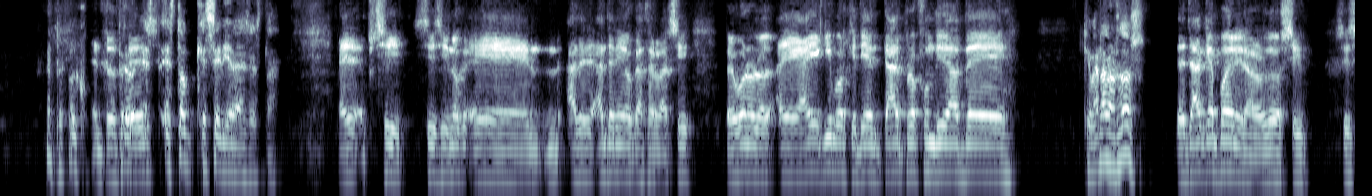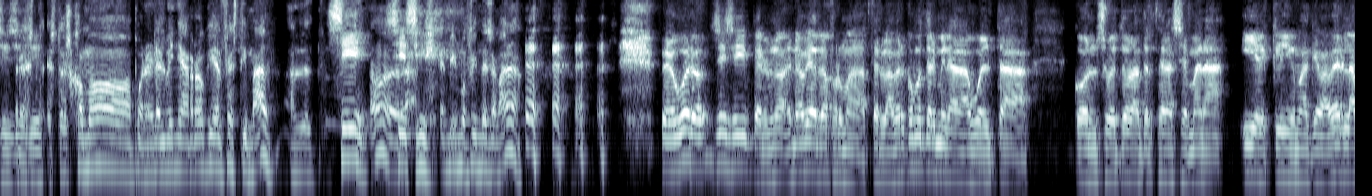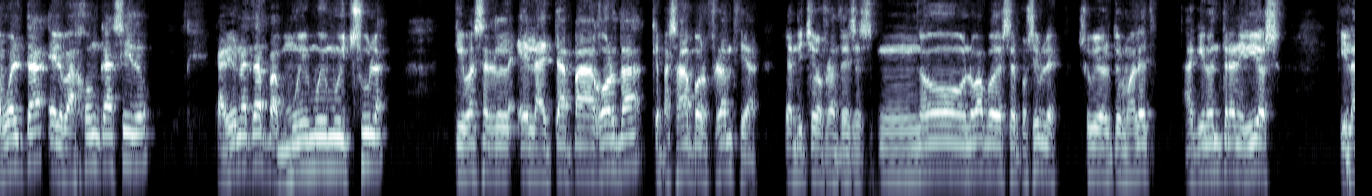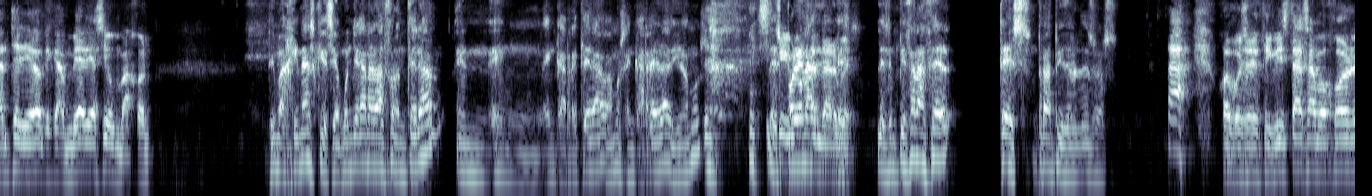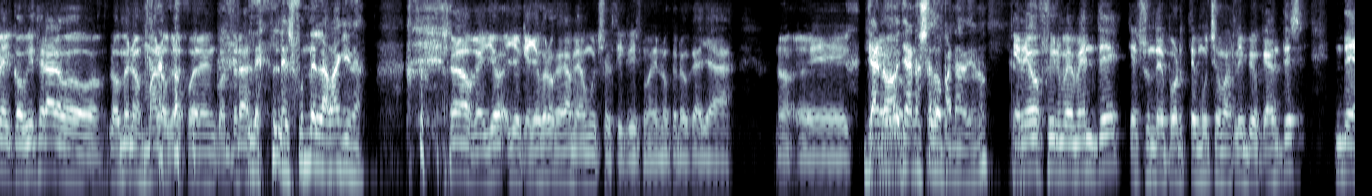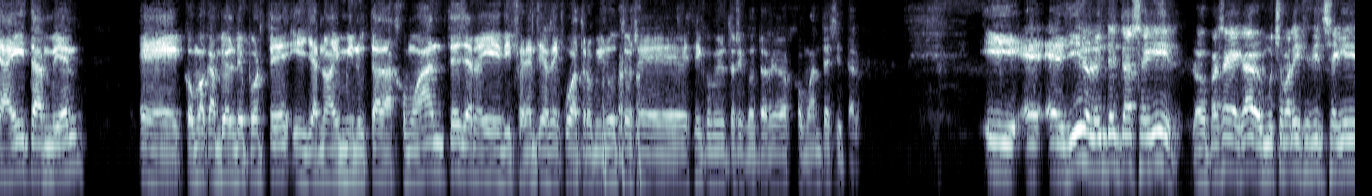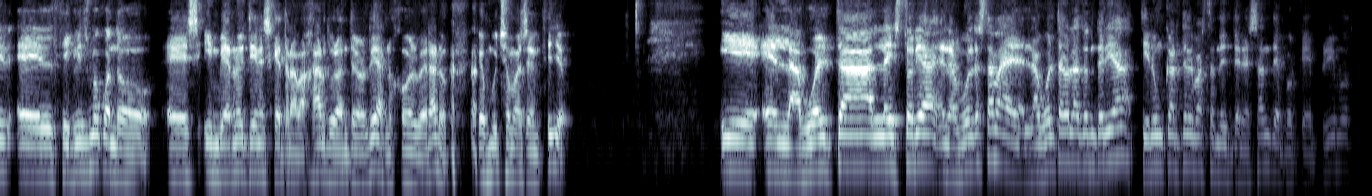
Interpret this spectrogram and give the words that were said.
pero, Entonces- pero ¿est- ¿esto qué seriedad es esta? Eh, sí, sí, sí, no, eh, han tenido que hacerlo así. Pero bueno, eh, hay equipos que tienen tal profundidad de, Que van a los dos. de tal que pueden ir a los dos, sí. Sí, sí, sí. Esto, es como poner el Viñarrock y el festival. al- sí, ¿no? sí, sí. El mismo fin de semana. Pero bueno, sí, sí, pero no, no había otra forma de hacerlo. A ver cómo termina la vuelta con sobre todo la tercera semana y el clima que va a haber. La vuelta, el bajón que ha sido, que había una etapa muy, muy, muy chula, que iba a ser la- etapa gorda que pasaba por Francia. Y han dicho los franceses, "Mm, no, no va a poder ser posible subir el Tourmalet. Aquí no entra ni Dios. Y la han tenido que cambiar y ha sido un bajón. ¿Te imaginas que según llegan a la frontera, en, en- en carretera, vamos, en carrera, digamos, Sí, les, ponen a- les, les empiezan a hacer test rápidos de esos? Joder, pues en ciclistas a lo mejor el COVID era lo, lo menos malo que pueden encontrar. Le- les funden la máquina. No, que yo, yo- que yo creo que ha cambiado mucho el ciclismo y no creo que haya. No, eh, Ya creo, no, ya no se dopa nadie, ¿no? creo firmemente que es un deporte mucho más limpio que antes. De ahí también eh, cómo ha cambiado el deporte y ya no hay minutadas como antes, ya no hay diferencias de cuatro minutos, eh, cinco minutos en contrarreloj como antes y tal. Y eh, el Giro lo he intentado seguir. Lo que pasa es que, claro, es mucho más difícil seguir el ciclismo cuando es invierno y tienes que trabajar durante los días, no como el verano, que es mucho más sencillo. Y en la vuelta, la historia, en la vuelta estaba, en la vuelta de la tontería tiene un cartel bastante interesante porque Primo.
